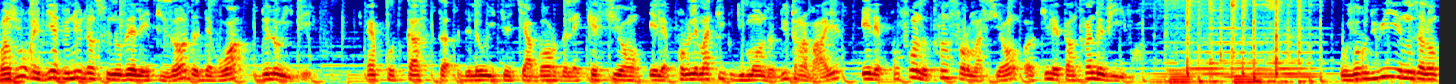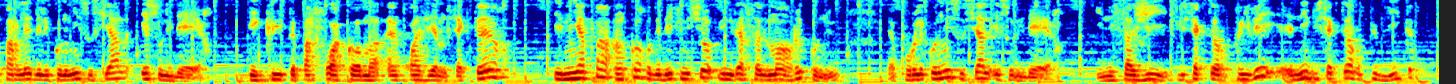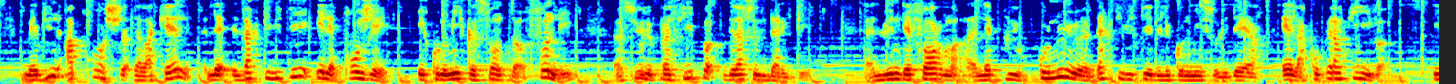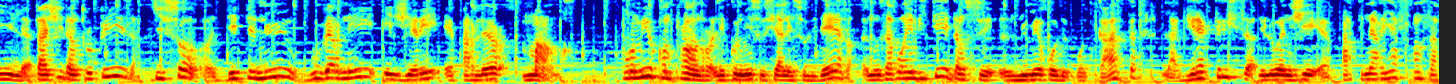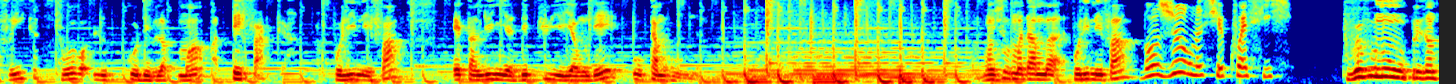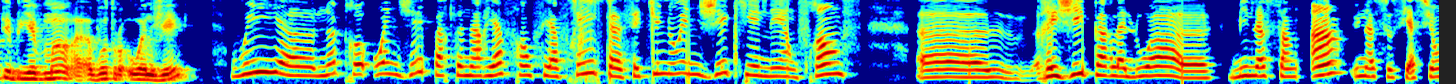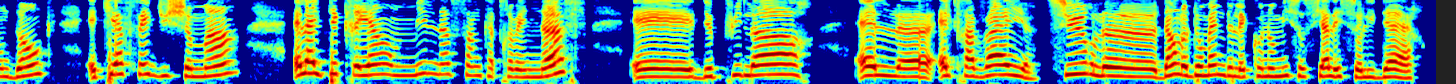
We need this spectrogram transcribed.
Bonjour et bienvenue dans ce nouvel épisode des Voix de l'OIT, un podcast de l'OIT qui aborde les questions et les problématiques du monde du travail et les profondes transformations euh, qu'il est en train de vivre. Aujourd'hui, nous allons parler de l'économie sociale et solidaire. Décrite parfois comme un troisième secteur, il n'y a pas encore de définition universellement reconnue pour l'économie sociale et solidaire. Il ne s'agit du secteur privé ni du secteur public, mais d'une approche dans laquelle les activités et les projets économiques sont fondés sur le principe de la solidarité. L'une des formes les plus connues d'activité de l'économie solidaire est la coopérative. Il s'agit d'entreprises qui sont détenues, gouvernées et gérées par leurs membres. Pour mieux comprendre l'économie sociale et solidaire, nous avons invité dans ce numéro de podcast la directrice de l'ONG Partenariat France-Afrique pour le co-développement PEFAC. Pauline Efa est en ligne depuis Yaoundé au Cameroun. Bonjour Madame Pauline Efa. Bonjour Monsieur Kwasi. Pouvez-vous nous présenter brièvement euh, votre ONG oui, euh, notre ONG Partenariat France et Afrique, c'est une ONG qui est née en France, euh, régie par la loi 1901, une association donc, et qui a fait du chemin. Elle a été créée en 1989 et depuis lors, elle, travaille dans le domaine de l'économie sociale et solidaire.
